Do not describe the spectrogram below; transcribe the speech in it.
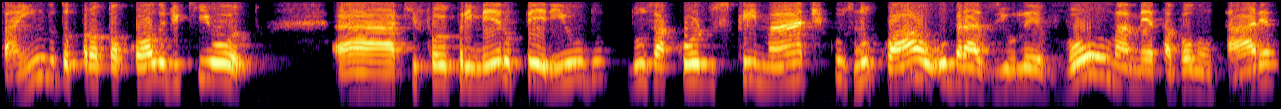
saindo do protocolo de Kyoto, uh, que foi o primeiro período dos acordos climáticos, no qual o Brasil levou uma meta voluntária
